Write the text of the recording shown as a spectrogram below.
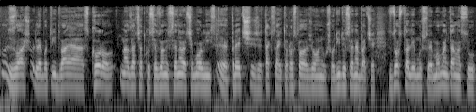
zvlášť, lebo tí dvaja skoro na začiatku sezóny Senebače mohli ísť e, preč, že tak sa aj to rozprávalo, že oni už odídu Senebače. Dostali mužstvo, momentálne sú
